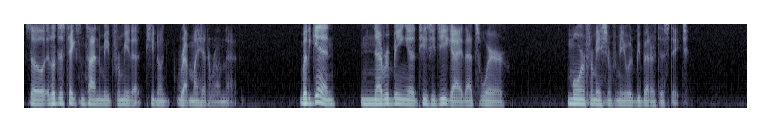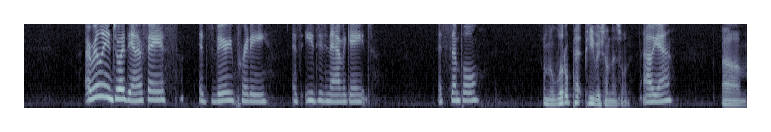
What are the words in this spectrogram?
So it'll just take some time to me for me to you know wrap my head around that. But again, never being a TCG guy, that's where more information for me would be better at this stage. I really enjoyed the interface. It's very pretty. It's easy to navigate. It's simple. I'm a little pet peevish on this one. Oh yeah, um,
